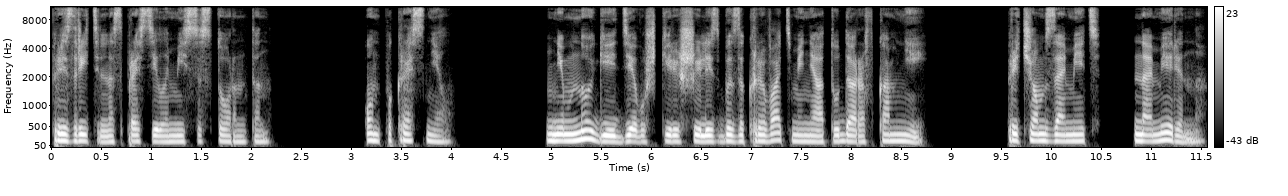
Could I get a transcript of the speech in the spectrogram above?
Презрительно спросила миссис Торнтон. Он покраснел. Немногие девушки решились бы закрывать меня от ударов камней. Причем, заметь, намеренно.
